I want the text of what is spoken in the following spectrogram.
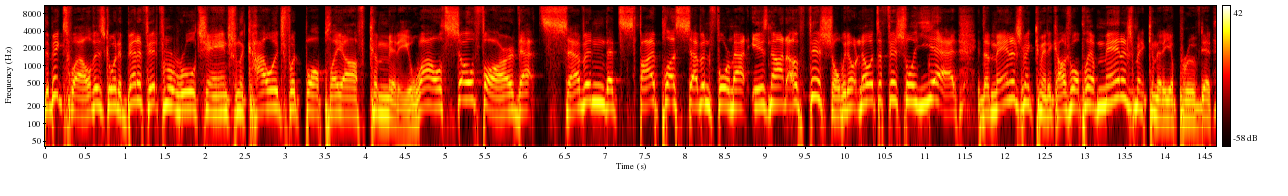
The Big 12 is going to benefit from a rule change from the College Football Playoff Committee. While so far that seven, that's five plus seven format is not official, we don't know it's official yet. The management committee, College Football Playoff Management Committee approved it.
